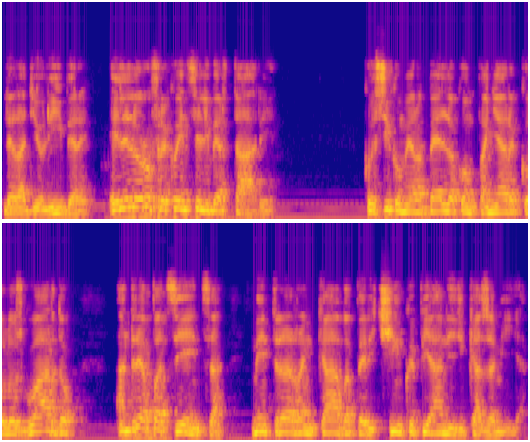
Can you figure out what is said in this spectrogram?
le radio libere e le loro frequenze libertarie. Così come era bello accompagnare con lo sguardo Andrea Pazienza mentre arrancava per i cinque piani di casa mia.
